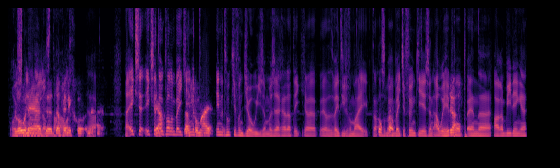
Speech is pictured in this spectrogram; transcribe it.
Rowanese. Dat vind ik gewoon... Ja. eh, Nou, ik zit, ik zit Ja, ook wel een beetje in het, mij... in het hoekje van Joey. Zal ik maar zeggen dat ik, eh, ja, dat weten jullie van mij. Als het maar een beetje funky is en oude hip-hop en eh R&B dingen.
